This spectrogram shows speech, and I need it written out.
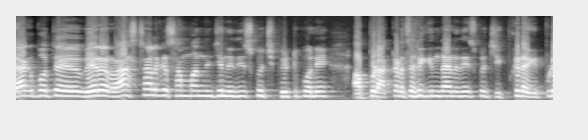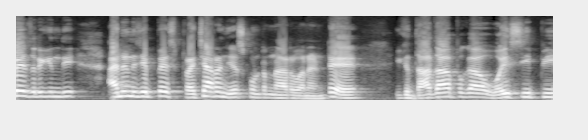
లేకపోతే వేరే రాష్ట్రాలకు సంబంధించినవి తీసుకొచ్చి పెట్టుకొని అప్పుడు అక్కడ జరిగిందని తీసుకొచ్చి ఇక్కడ ఇప్పుడే జరిగింది అని చెప్పేసి ప్రచారం చేసుకుంటున్నారు అని అంటే ఇక దాదాపుగా వైసీపీ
